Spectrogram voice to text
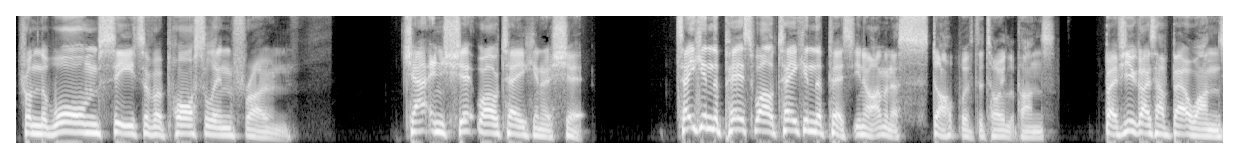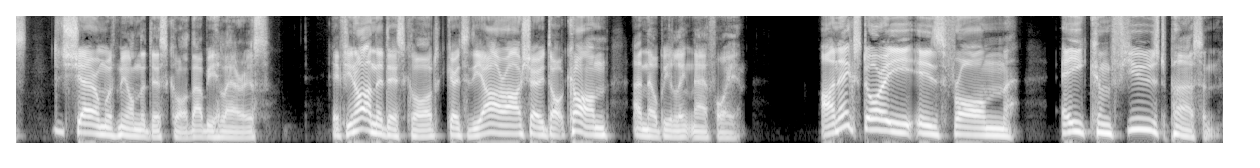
from the warm seat of a porcelain throne. Chatting shit while taking a shit. Taking the piss while taking the piss. You know, I'm going to stop with the toilet puns. But if you guys have better ones, share them with me on the Discord. That'd be hilarious. If you're not on the Discord, go to the rrshow.com and there'll be a link there for you. Our next story is from a confused person.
